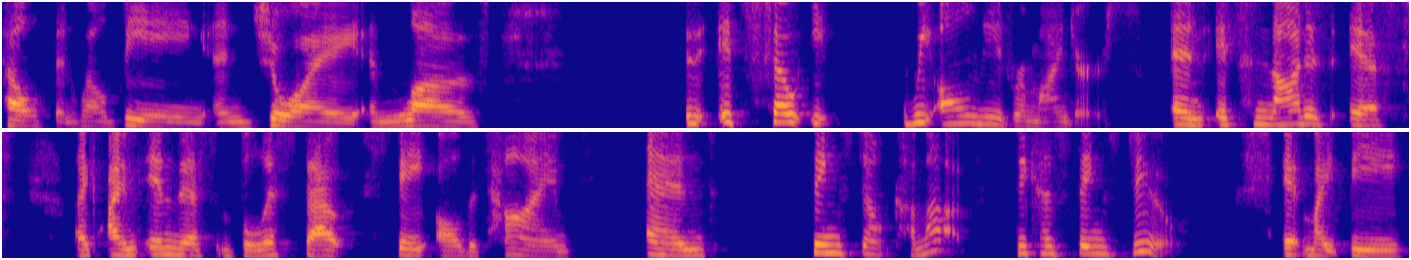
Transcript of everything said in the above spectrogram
health and well being and joy and love. It's so, we all need reminders. And it's not as if like I'm in this blissed out state all the time and things don't come up because things do. It might be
